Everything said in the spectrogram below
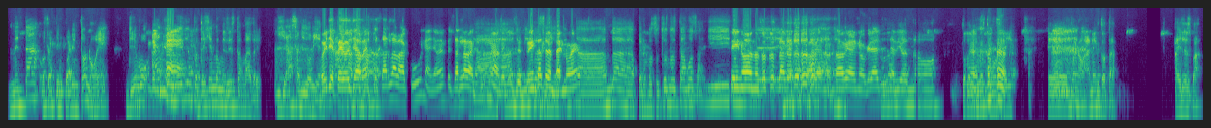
neta, o sea, te encuarentono, ¿eh? Llevo año y medio protegiéndome de esta madre y ya ha salido bien. Oye, pero ya va a empezar la vacuna, ya va a empezar la vacuna de los 30 a 39. Anda, pero nosotros no estamos ahí. Sí, no, nosotros todavía no, todavía no, todavía no, gracias todavía a Dios. no, todavía no estamos ahí. Eh, bueno, anécdota. Ahí les va.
